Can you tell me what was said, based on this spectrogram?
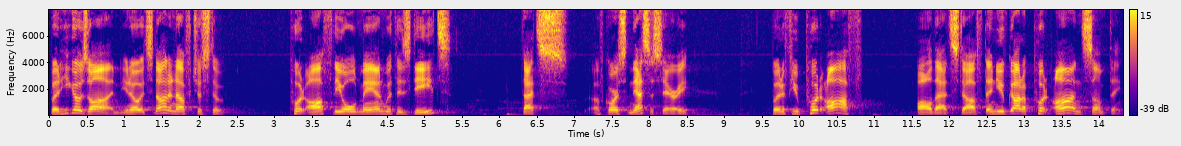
But he goes on, you know, it's not enough just to put off the old man with his deeds. That's, of course, necessary. But if you put off all that stuff, then you've got to put on something.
